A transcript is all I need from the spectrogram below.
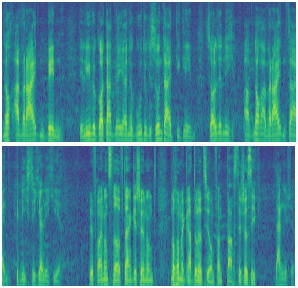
noch am Reiten bin, der liebe Gott hat mir ja eine gute Gesundheit gegeben, sollte nicht noch am Reiten sein, bin ich sicherlich hier. Wir freuen uns drauf, Dankeschön und noch einmal Gratulation, fantastischer Sieg. Dankeschön.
